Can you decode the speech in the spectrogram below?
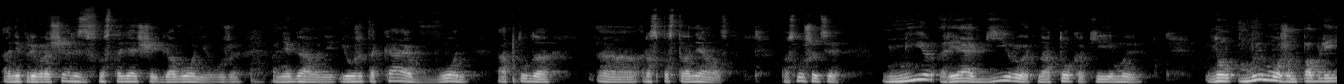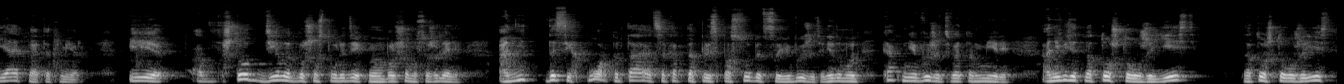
они превращались в настоящие гавони уже, а не гавани. И уже такая вонь оттуда э, распространялась. Послушайте, мир реагирует на то, какие мы. Но мы можем повлиять на этот мир. И а что делает большинство людей, к моему большому сожалению? Они до сих пор пытаются как-то приспособиться и выжить. Они думают, как мне выжить в этом мире? Они видят на то, что уже есть, на то, что уже есть,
